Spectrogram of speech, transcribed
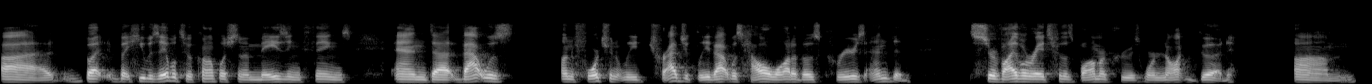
Uh, but but he was able to accomplish some amazing things, and uh, that was unfortunately, tragically, that was how a lot of those careers ended. Survival rates for those bomber crews were not good, um,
